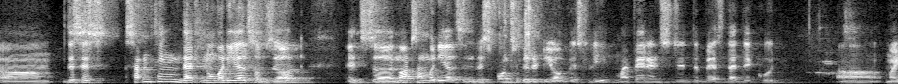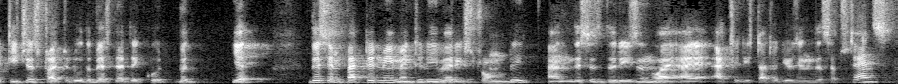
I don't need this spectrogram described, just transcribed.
Um, this is something that nobody else observed. It's uh, not somebody else's responsibility, obviously. My parents did the best that they could. Uh, my teachers tried to do the best that they could. But yeah, this impacted me mentally very strongly. And this is the reason why I actually started using the substance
